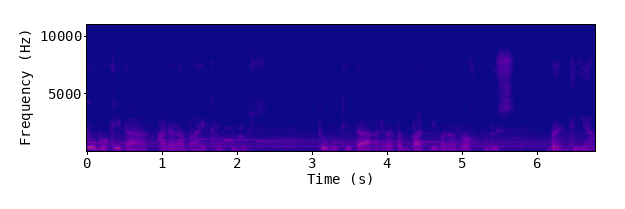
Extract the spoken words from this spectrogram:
tubuh kita adalah bait Roh Kudus tubuh kita adalah tempat di mana Roh Kudus berdiam.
